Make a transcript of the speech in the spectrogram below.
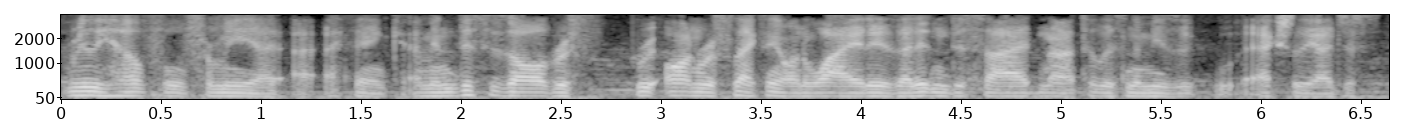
really helpful for me. I, I think. I mean, this is all ref- on reflecting on why it is. I didn't decide not to listen to music. Actually, I just,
